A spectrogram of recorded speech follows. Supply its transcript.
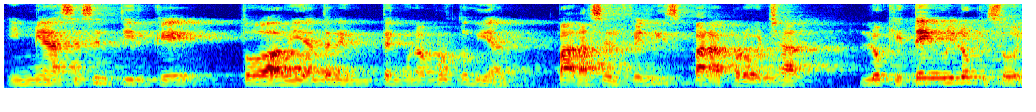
y me hace sentir que todavía tengo una oportunidad para ser feliz, para aprovechar lo que tengo y lo que soy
